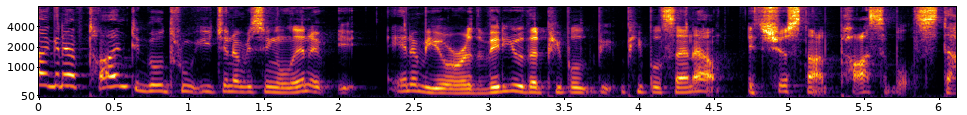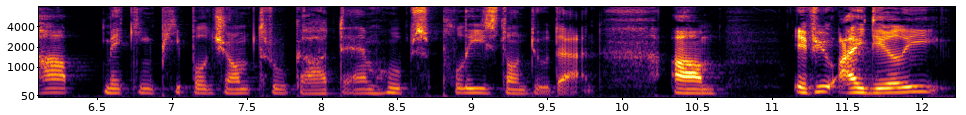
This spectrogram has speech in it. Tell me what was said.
not going to have time to go through each and every single interview or the video that people people send out. It's just not possible. Stop making people jump through goddamn hoops. Please don't do that. Um, if you ideally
